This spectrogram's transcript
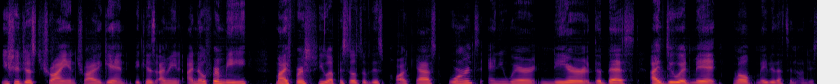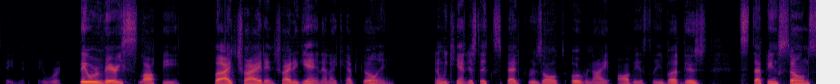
you should just try and try again. Because I mean, I know for me, my first few episodes of this podcast weren't anywhere near the best. I do admit. Well, maybe that's an understatement. They were they were very sloppy, but I tried and tried again and I kept going. And we can't just expect results overnight, obviously, but there's stepping stones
